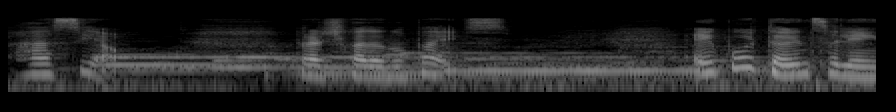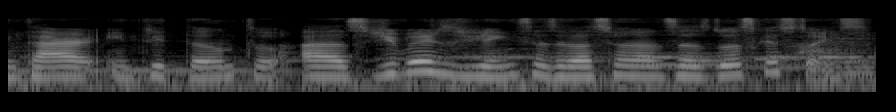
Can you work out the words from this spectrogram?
racial praticada no país. É importante salientar, entretanto, as divergências relacionadas às duas questões.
